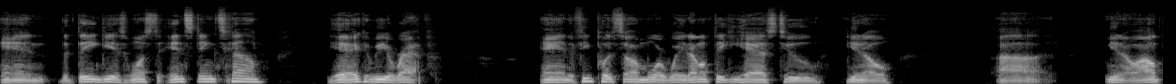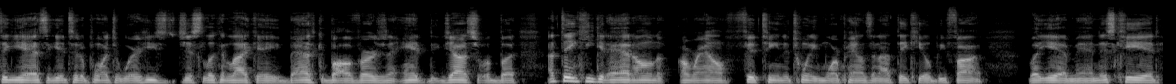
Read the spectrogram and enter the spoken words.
And the thing is, once the instincts come, yeah, it could be a wrap. And if he puts on more weight, I don't think he has to, you know, uh, you know, I don't think he has to get to the point to where he's just looking like a basketball version of Anthony Joshua, but I think he could add on around 15 to 20 more pounds and I think he'll be fine. But yeah, man, this kid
